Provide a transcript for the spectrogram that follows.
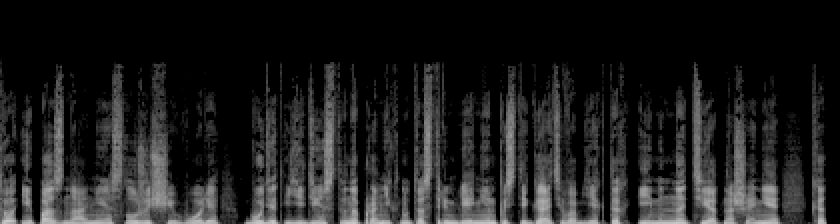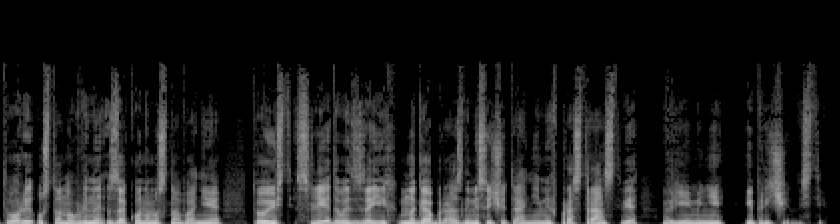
то и познание, служащее воле, будет единственно проникнуто стремлением постигать в объектах именно те отношения, которые установлены законом основания, то есть следовать за их многообразными сочетаниями в пространстве, времени и причинности.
